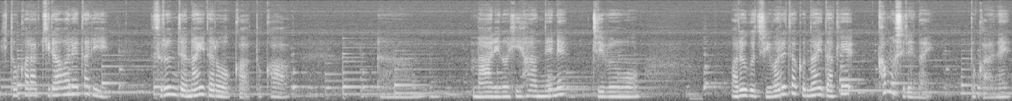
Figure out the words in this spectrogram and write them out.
人から嫌われたりするんじゃないだろうかとか周りの批判でね自分を悪口言われたくないだけかもしれないとかね。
